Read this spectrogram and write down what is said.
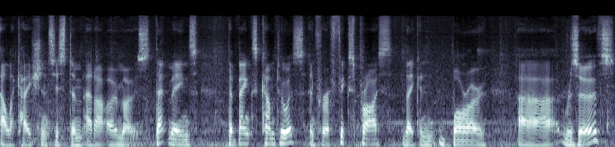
allocation system at our OMOs. That means the banks come to us and for a fixed price they can borrow uh, reserves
